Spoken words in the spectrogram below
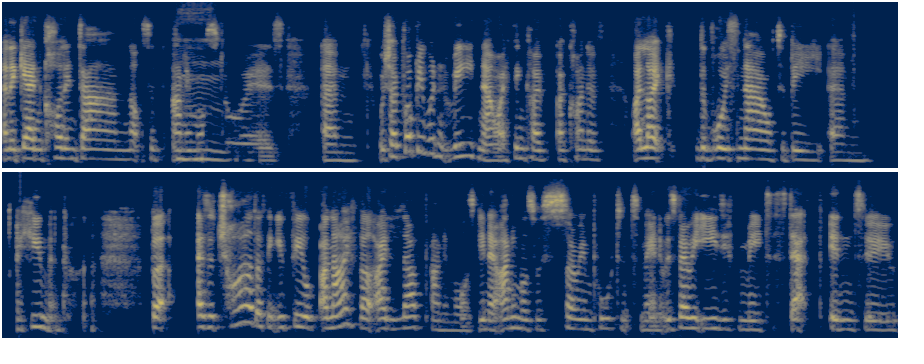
And again, Colin Dann, lots of animal mm. stories, um, which I probably wouldn't read now. I think I've, I kind of, I like the voice now to be um, a human. But as a child, I think you feel, and I felt I loved animals. You know, animals were so important to me, and it was very easy for me to step into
